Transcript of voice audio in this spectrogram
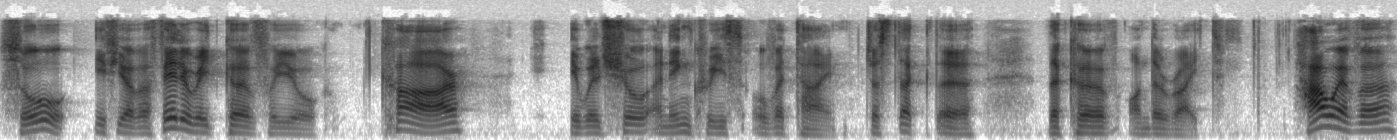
So if you have a failure rate curve for your car, it will show an increase over time, just like the, the curve on the right. However,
